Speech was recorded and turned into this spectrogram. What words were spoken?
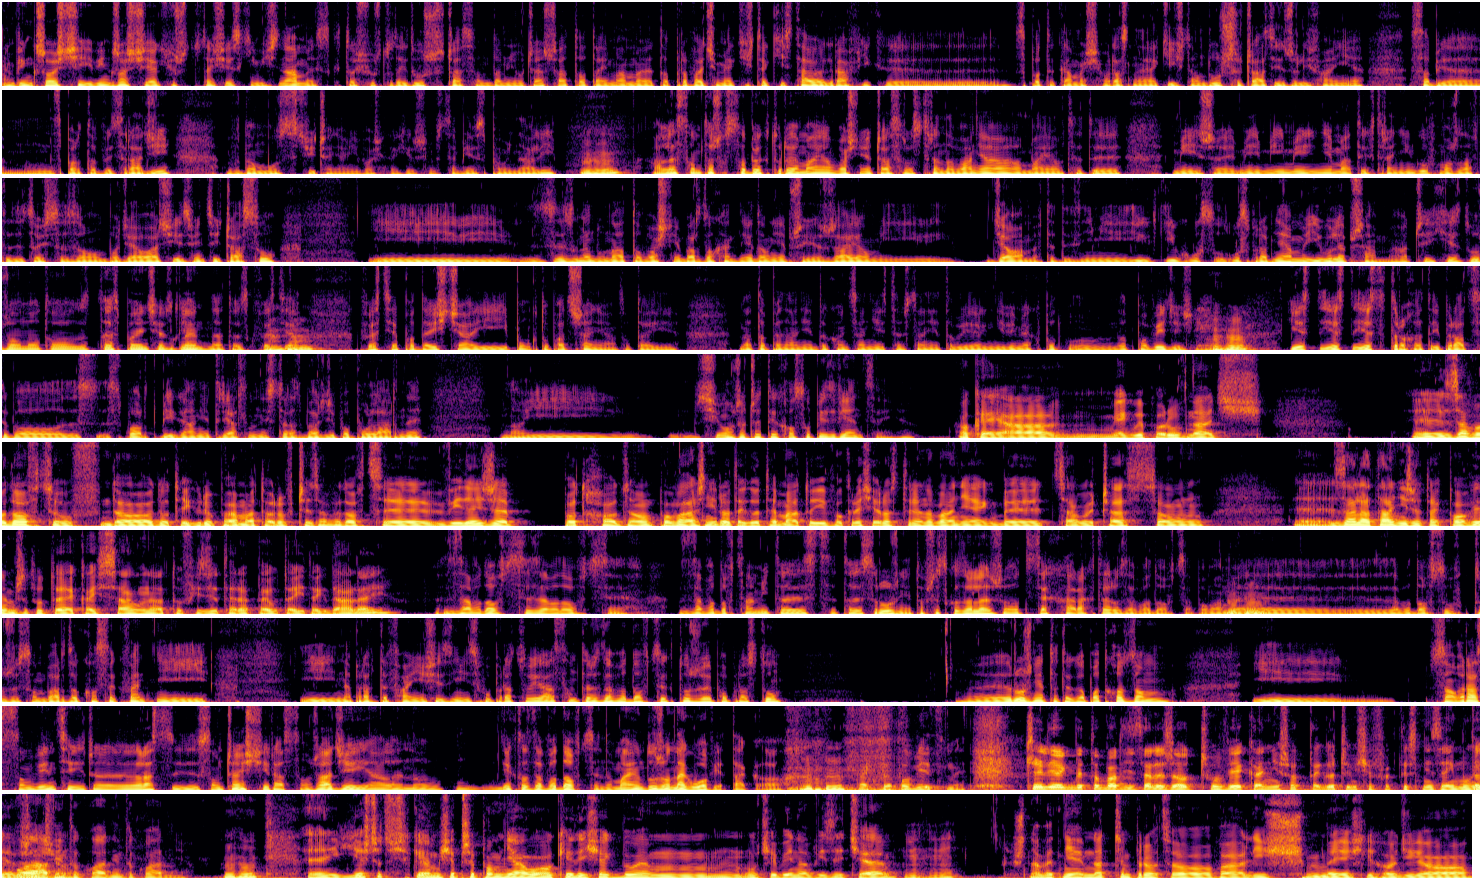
w większości, w większości jak już tutaj się z kimś znamy, ktoś już tutaj dłuższy czas do mnie uczęszcza, to tutaj mamy, to prowadzimy jakiś taki stały grafik, y, spotykamy się raz na jakiś tam dłuższy czas, jeżeli fajnie sobie mm, sportowiec radzi w domu z ćwiczeniami, właśnie tak jak już wstępnie wspominali, Mhm. ale są też osoby, które mają właśnie czas roztrenowania, mają wtedy mniejsze, mniej, mniej, mniej, nie ma tych treningów, można wtedy coś ze sobą podziałać, jest więcej czasu i ze względu na to właśnie bardzo chętnie do mnie przyjeżdżają i działamy wtedy z nimi i, i us- usprawniamy i ulepszamy. A czy ich jest dużo, no to, to jest pojęcie względne, to jest kwestia, Mhm. kwestia podejścia i punktu patrzenia. Tutaj na to pytanie do końca nie jestem w stanie tobie, nie wiem jak pod, odpowiedzieć. Nie? Mhm. Jest, jest, jest trochę tej pracy, bo sport, bieganie, triatlon jest coraz bardziej popularny. No i siłą rzeczy tych osób jest więcej. Okej, a jakby porównać y, zawodowców do, do tej grupy amatorów, czy zawodowcy widać, że podchodzą poważnie do tego tematu i w okresie roztrenowania jakby cały czas są y, zalatani, że tak powiem, że tutaj jakaś sauna, tu fizjoterapeuta i tak dalej? Zawodowcy, zawodowcy. Z zawodowcami to jest, to jest różnie. To wszystko zależy od cech charakteru zawodowca, bo mamy Mhm. e, zawodowców, którzy są bardzo konsekwentni i, i naprawdę fajnie się z nimi współpracuje, a są też zawodowcy, którzy po prostu e, różnie do tego podchodzą i są, raz są więcej, raz są częściej, raz są rzadziej, ale no, jak to zawodowcy, no mają dużo na głowie, tak? O, tak to powiedzmy. Czyli jakby to bardziej zależy od człowieka niż od tego, czym się faktycznie zajmuje w Dokładnie, życiu. dokładnie, dokładnie. Mhm. Y, Jeszcze coś takiego mi się przypomniało kiedyś, jak byłem u Ciebie na wizycie, Mhm. Już nawet nie wiem, nad czym pracowaliśmy, jeśli chodzi o,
